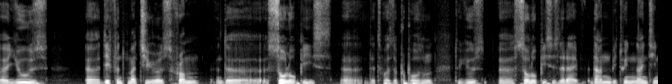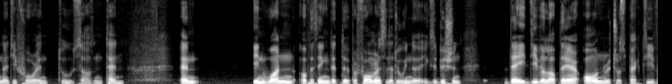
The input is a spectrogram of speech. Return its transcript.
Uh, use different materials from the solo piece. that was the proposal to use solo pieces that I've done between 1994 and 2010 and in one of the things that the performers do in the exhibition, they develop their own retrospective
